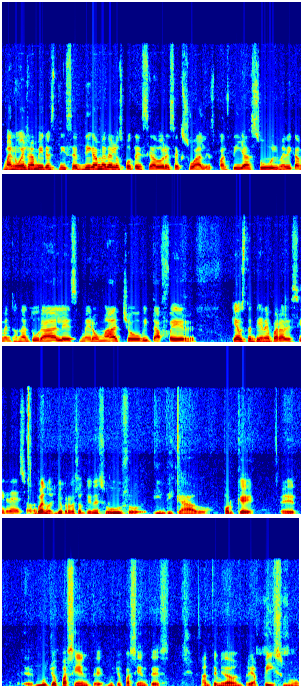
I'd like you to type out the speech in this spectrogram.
Manuel Ramírez dice, dígame de los potenciadores sexuales, pastilla azul, medicamentos naturales, meromacho, vitafer. ¿Qué usted tiene para decir de eso? Bueno, yo creo que eso tiene su uso indicado. ¿Por qué? Eh, eh, muchos pacientes, muchos pacientes han terminado en priapismo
